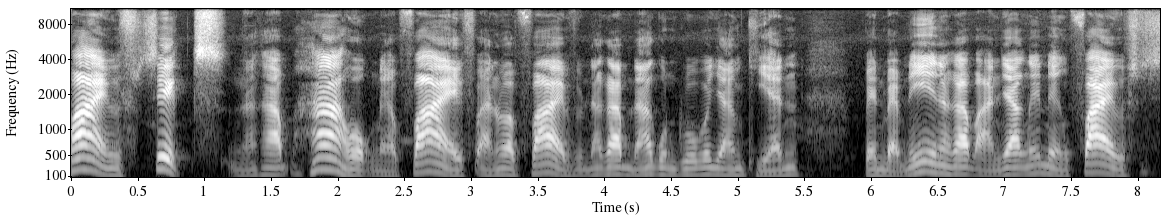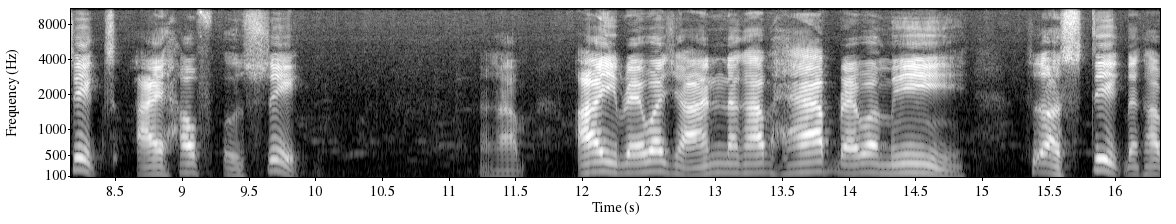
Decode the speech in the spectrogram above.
five six นะครับห้าหกเนี่ย five อ่านว่า five นะครับนะคุณครูพยายามเขียนเป็นแบบนี้นะครับ อ่านยากนิดหนึ่ง five six I have a six นะครับ I แปลว่าฉันนะครับ have แปลว่ามี stick นะครับ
